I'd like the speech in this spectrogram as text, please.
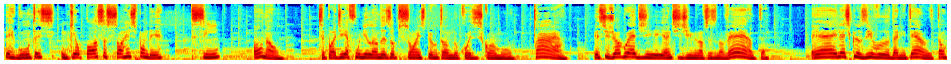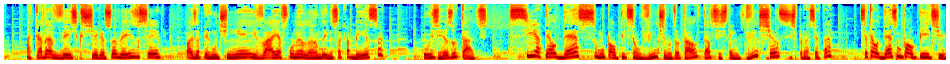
perguntas em que eu possa só responder sim ou não. Você pode ir afunilando as opções, perguntando coisas como: Ah, esse jogo é de antes de 1990? É, ele é exclusivo da Nintendo? Então, a cada vez que chega a sua vez, você faz a perguntinha e vai afunilando aí na sua cabeça os resultados. Se até o décimo palpite, são 20 no total, tá? Vocês têm 20 chances para acertar. Se até o décimo palpite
